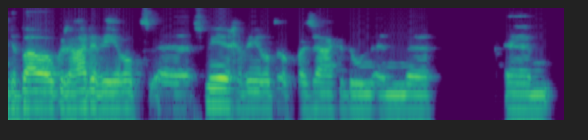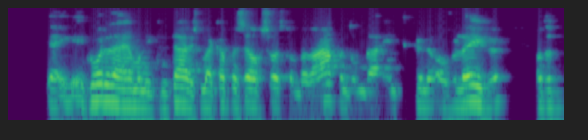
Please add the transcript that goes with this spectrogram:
de bouw ook een harde wereld, uh, smerige wereld, ook qua zaken doen. En uh, um, ja, ik, ik, hoorde daar helemaal niet in thuis, maar ik had mezelf een soort van bewapend om daarin te kunnen overleven. Want het,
